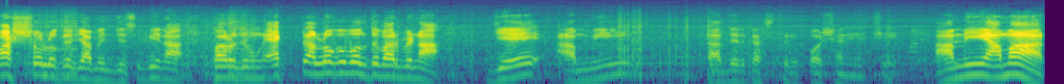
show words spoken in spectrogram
পাঁচশো লোকে জামিন দিয়েছি, বিনা খরচ, এবং একটা লোকও বলতে পারবে না যে আমি তাদের কাছ থেকে পয়সা নিয়েছি। আমি আমার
